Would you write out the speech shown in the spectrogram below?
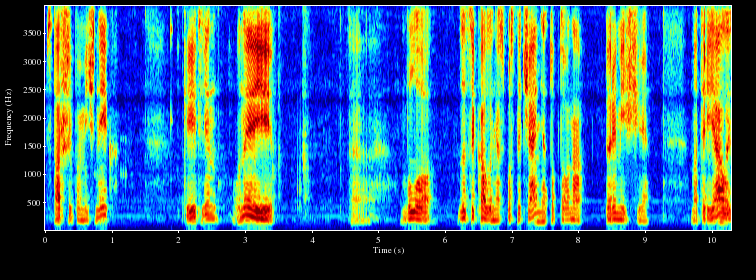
старший помічник Кейтлін. У неї е, було зацікавлення з постачання, тобто вона переміщує матеріали,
